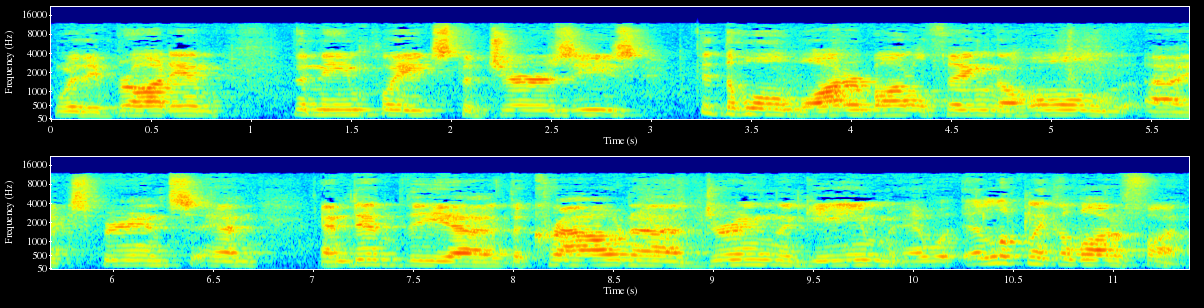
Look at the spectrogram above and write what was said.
where they brought in the nameplates, the jerseys, did the whole water bottle thing, the whole uh, experience, and and did the uh, the crowd uh, during the game. It, w- it looked like a lot of fun.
